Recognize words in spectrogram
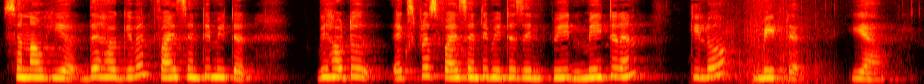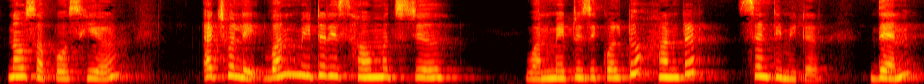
So now here they have given 5 centimeter. We have to express 5 centimeters in meter and kilometer. Yeah. Now suppose here actually 1 meter is how much? Uh, 1 meter is equal to 100 centimeter. Then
